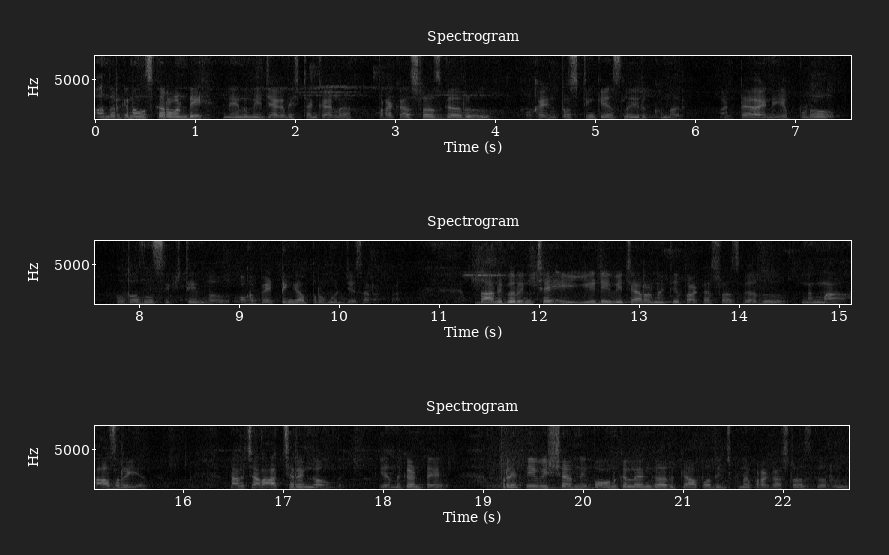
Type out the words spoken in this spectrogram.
అందరికీ నమస్కారం అండి. నేను మీ జగదీష్ టెంకాయల. ప్రకాష్ రాజ్ గారు ఒక ఇంట్రెస్టింగ్ కేసులో ఇరుక్కున్నారు. అంటే ఆయన ఎప్పుడో టూ థౌజండ్ సిక్స్టీన్లో ఒక బెట్టింగ్ యాప్ ప్రమోట్ చేశారట. దాని గురించే ఈడీ విచారణకి ప్రకాష్ రాజ్ గారు నిన్న హాజరయ్యారు. నాకు చాలా ఆశ్చర్యంగా ఉంది. ఎందుకంటే ప్రతి విషయాన్ని పవన్ కళ్యాణ్ గారికి ఆపాదించుకునే ప్రకాష్ రాజ్ గారు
